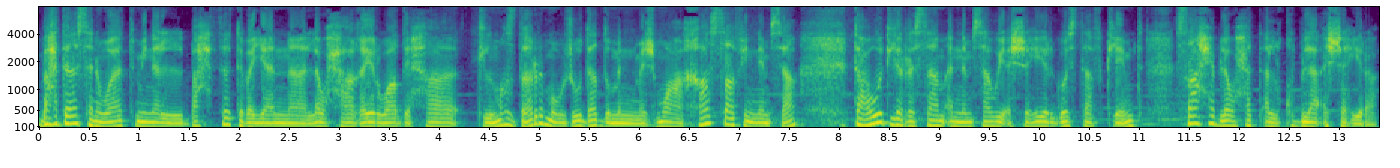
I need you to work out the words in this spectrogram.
بعد سنوات من البحث تبين لوحة غير واضحة المصدر موجودة ضمن مجموعة خاصة في النمسا. تعود للرسام النمساوي الشهير جوستاف كليمت صاحب لوحة القبلة الشهيرة.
